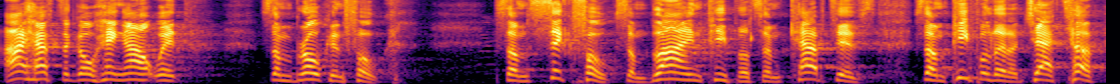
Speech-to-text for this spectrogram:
I have to go hang out with some broken folk some sick folks, some blind people, some captives, some people that are jacked up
